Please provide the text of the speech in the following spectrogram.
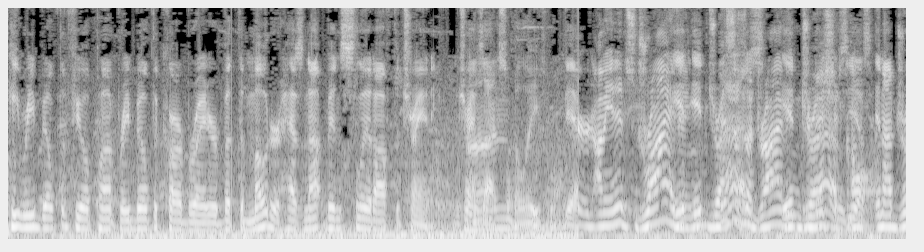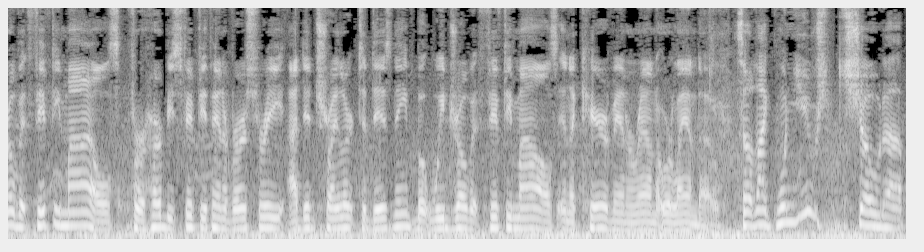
He rebuilt the fuel pump, rebuilt the carburetor, but the motor has not been slid off the tranny, the transaxle. Unbelievable. Yeah. I mean, it's driving. It, it drives. This is a driving It drives. Yes. car. And I drove it 50 miles for Herbie's 50th anniversary. I did trailer it to Disney, but we drove it 50 miles in a caravan around Orlando. So, like when you showed up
